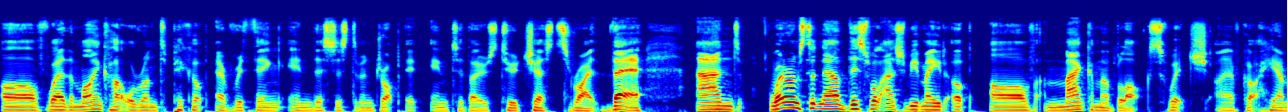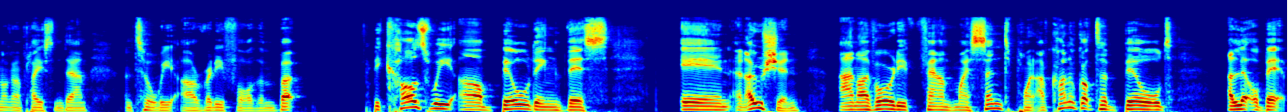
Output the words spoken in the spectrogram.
of where the minecart will run to pick up everything in this system and drop it into those two chests right there. And where I'm stood now, this will actually be made up of magma blocks, which I have got here. I'm not going to place them down until we are ready for them. But because we are building this in an ocean, and I've already found my center point, I've kind of got to build a little bit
